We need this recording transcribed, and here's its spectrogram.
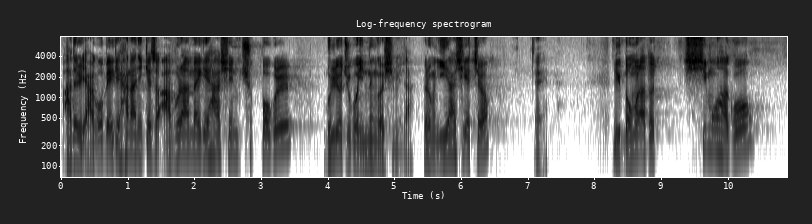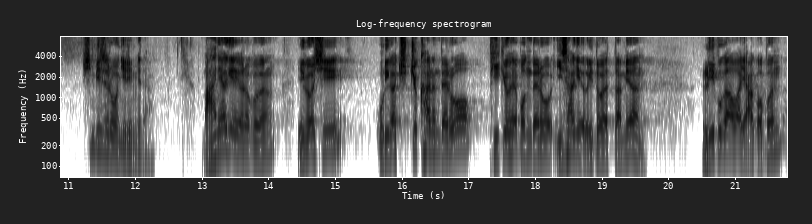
아들 야곱에게 하나님께서 아브라함에게 하신 축복을 물려주고 있는 것입니다. 여러분 이해하시겠죠? 네. 이게 너무나도 심오하고 신비스러운 일입니다. 만약에 여러분 이것이 우리가 추측하는 대로 비교해 본 대로 이삭의 의도였다면 리브가와 야곱은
